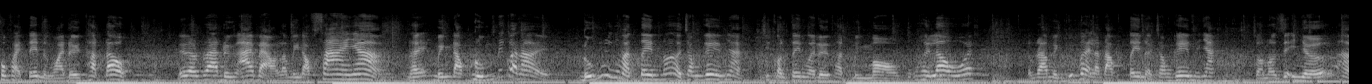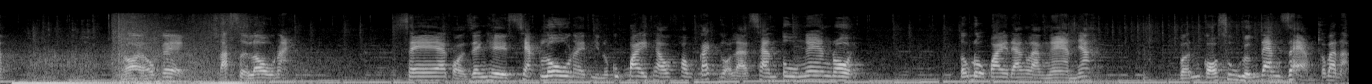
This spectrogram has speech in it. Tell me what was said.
Không phải tên ở ngoài đời thật đâu nên là ra đừng ai bảo là mình đọc sai nhá. Đấy, mình đọc đúng đấy các bạn ơi. Đúng nhưng mà tên nó ở trong game nha. Chứ còn tên ngoài đời thật mình mò cũng hơi lâu ấy. Thật ra mình cứ vậy là đọc tên ở trong game thôi nha. Cho nó dễ nhớ à. Rồi, ok. Tắt sờ lâu này. Xe của danh hề Seclo này thì nó cũng bay theo phong cách gọi là Santo ngang rồi. Tốc độ bay đang là ngàn nhá Vẫn có xu hướng đang giảm các bạn ạ.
